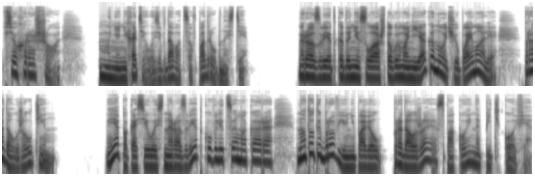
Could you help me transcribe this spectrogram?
Все хорошо. Мне не хотелось вдаваться в подробности. «Разведка донесла, что вы маньяка ночью поймали», — продолжил Тим. Я покосилась на разведку в лице Макара, но тот и бровью не повел, продолжая спокойно пить кофе.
